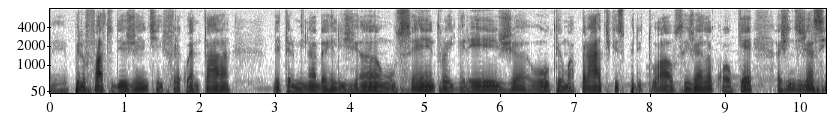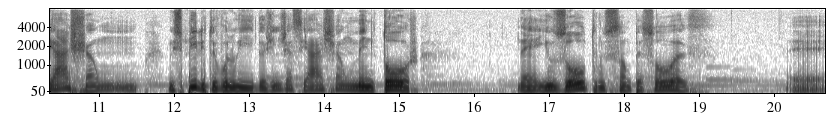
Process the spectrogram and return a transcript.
é, pelo fato de a gente frequentar determinada religião, o centro, a igreja, ou ter uma prática espiritual, seja ela qualquer, a gente já se acha um, um espírito evoluído, a gente já se acha um mentor, né? e os outros são pessoas é,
